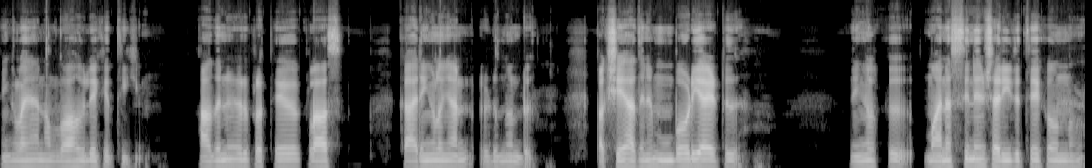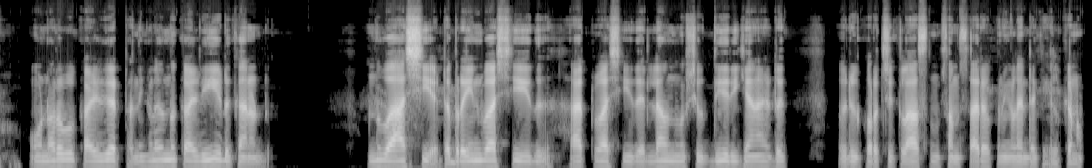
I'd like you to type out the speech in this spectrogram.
നിങ്ങളെ ഞാൻ അള്ളാഹുവിലേക്ക് എത്തിക്കും അതിന് ഒരു പ്രത്യേക ക്ലാസ് കാര്യങ്ങൾ ഞാൻ ഇടുന്നുണ്ട്. പക്ഷേ അതിന് മുമ്പോടിയായിട്ട് നിങ്ങൾക്ക് മനസ്സിനെയും ശരീരത്തെയൊക്കെ ഒന്ന് ഉണർവ് കഴുകട്ടെ. നിങ്ങളെ ഒന്ന് കഴുകിയെടുക്കാനുണ്ട്. ഒന്ന് വാഷ് ചെയ്യട്ടെ. ബ്രെയിൻ വാഷ് ചെയ്ത് ഹാർട്ട് വാഷ് ചെയ്ത് എല്ലാം ഒന്ന് ശുദ്ധീകരിക്കാനായിട്ട് ഒരു കുറച്ച് ക്ലാസ്സും സംസാരമൊക്കെ നിങ്ങളെന്റെ കേൾക്കണം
